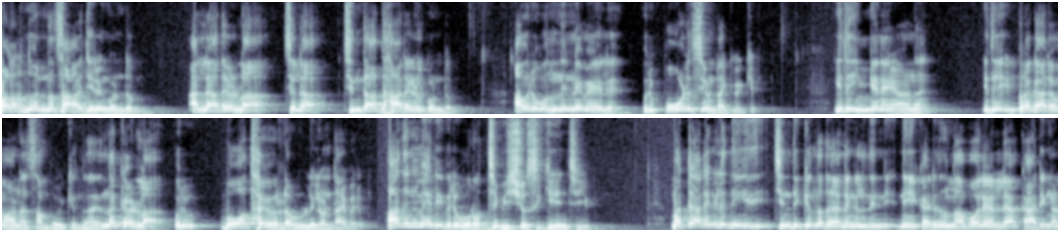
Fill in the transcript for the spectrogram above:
വളർന്നു വരുന്ന സാഹചര്യം കൊണ്ടും അല്ലാതെയുള്ള ചില ചിന്താധാരകൾ കൊണ്ടും അവർ ഒന്നിന്റെ മേൽ ഒരു പോളിസി ഉണ്ടാക്കി വയ്ക്കും ഇത് ഇങ്ങനെയാണ് ഇത് ഇപ്രകാരമാണ് സംഭവിക്കുന്നത് എന്നൊക്കെയുള്ള ഒരു ബോധം ഇവരുടെ ഉള്ളിലുണ്ടായി വരും. അതിന്മേൽ ഇവർ ഉറച്ച് വിശ്വസിക്കുകയും ചെയ്യും. മറ്റാരെങ്കിലും നീ ചിന്തിക്കുന്നത് അല്ലെങ്കിൽ നീ കരുതുന്ന പോലെയല്ല കാര്യങ്ങൾ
